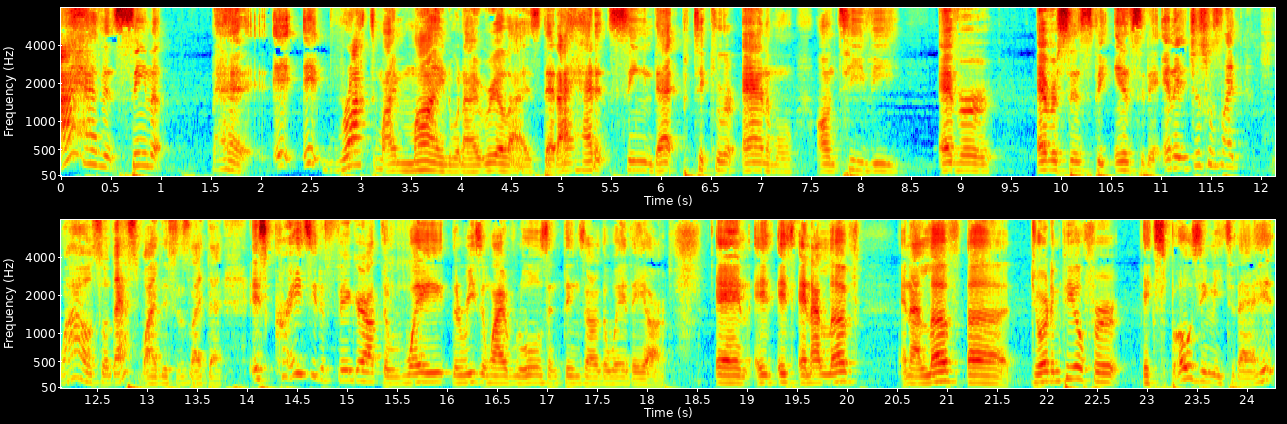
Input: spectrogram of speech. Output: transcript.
I haven't seen a man. It it rocked my mind when I realized that I hadn't seen that particular animal on TV ever ever since the incident. And it just was like, wow, so that's why this is like that. It's crazy to figure out the way, the reason why rules and things are the way they are. And it, it's, and I love, and I love uh, Jordan Peele for exposing me to that. He,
